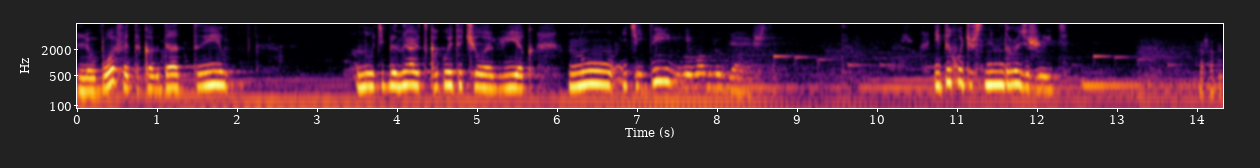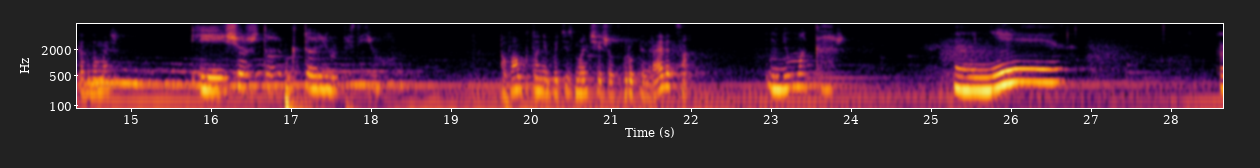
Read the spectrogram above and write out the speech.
Любовь это когда ты ну, тебе нравится какой-то человек, ну, и, ты в него влюбляешься. И ты хочешь с ним дружить. Саша, ты как думаешь? И еще что, кто любит его. А вам кто-нибудь из мальчишек в группе нравится? Мне Макар. Мне... а,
